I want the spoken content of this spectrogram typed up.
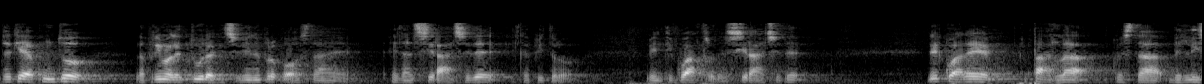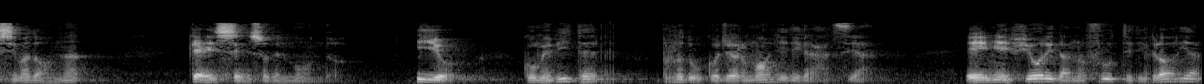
Perché appunto la prima lettura che ci viene proposta è, è dal Siracide, il capitolo 24 del Siracide, nel quale parla questa bellissima donna che è il senso del mondo. Io, come vite, produco germogli di grazia e i miei fiori danno frutti di gloria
